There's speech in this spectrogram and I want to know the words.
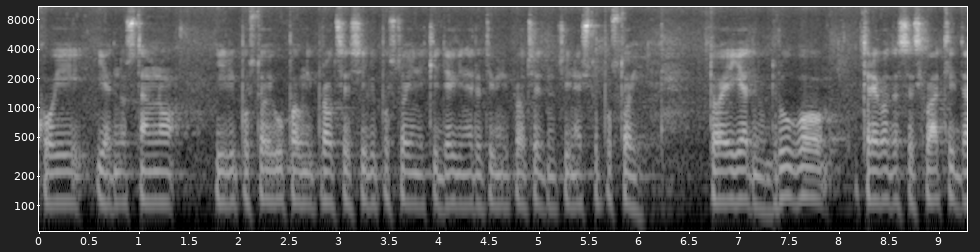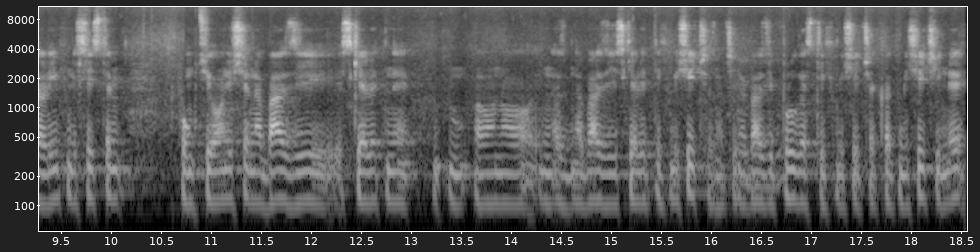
koji jednostavno ili postoji upalni proces ili postoji neki degenerativni proces, znači nešto postoji. To je jedno. Drugo, treba da se shvati da limfni sistem funkcioniše na bazi skeletne, ono, na bazi skeletnih mišića, znači na bazi prugastih mišića. Kad mišići ne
